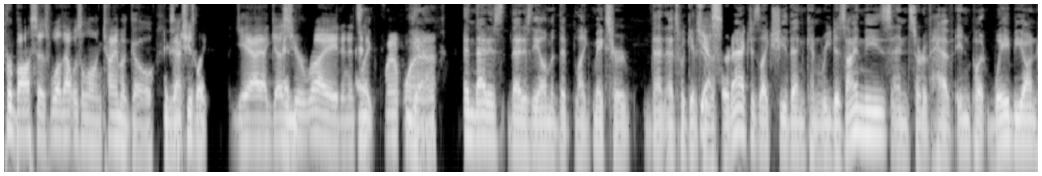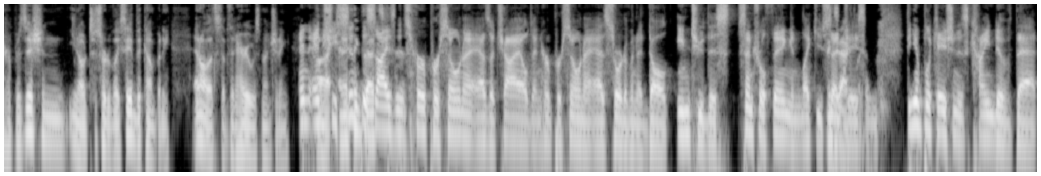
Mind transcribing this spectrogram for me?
her boss says, "Well, that was a long time ago." And Exactly. she's like, "Yeah, I guess And- you're right." And it's and- like, wah, wah. Yeah. And that is that is the element that like makes her that that's what gives her the third act is like she then can redesign these and sort of have input way beyond her position you know to sort of like save the company and all that stuff that harry was mentioning And and Uh, she and I think that's- synthesizes her persona as a child and her persona as sort of an adult into this central thing. And like you said, Exactly. Jason, the implication is kind of that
